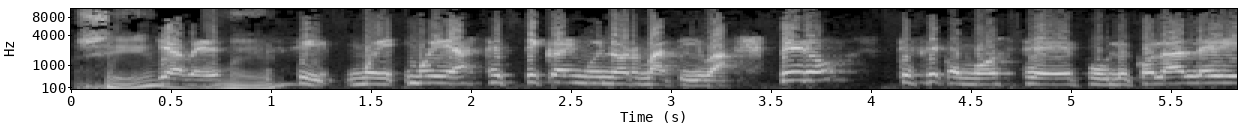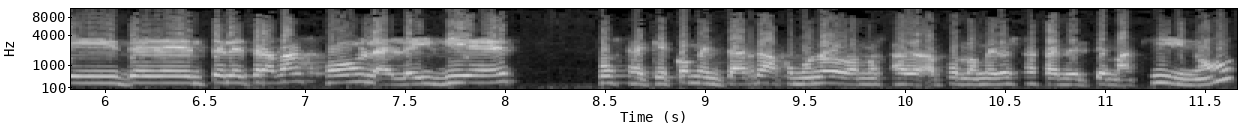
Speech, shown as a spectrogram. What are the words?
Sí, Ya ves, muy bien. sí, muy, muy aséptica y muy normativa. Pero que es que como se publicó la ley del teletrabajo, la ley 10, pues hay que comentarla, ¿cómo no lo vamos a, a por lo menos sacar el tema aquí, ¿no?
